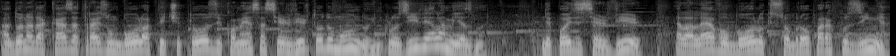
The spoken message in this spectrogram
a dona da casa traz um bolo apetitoso e começa a servir todo mundo, inclusive ela mesma. Depois de servir, ela leva o bolo que sobrou para a cozinha.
